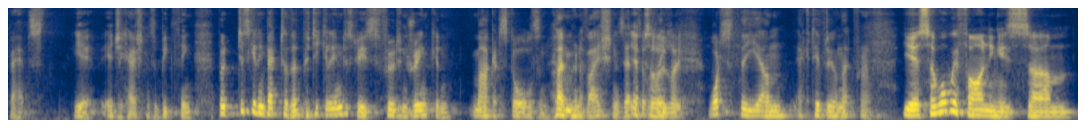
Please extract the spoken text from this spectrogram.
perhaps yeah, education is a big thing. But just getting back to the particular industries, food and drink and market stalls and home renovations, is that sort of Absolutely. What's the um, activity on that front? Yeah, so what we're finding is, um,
